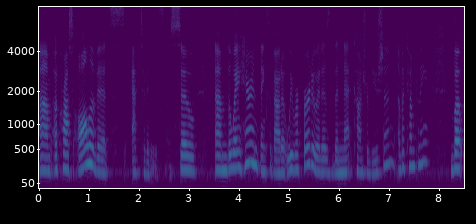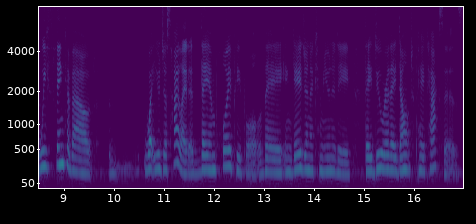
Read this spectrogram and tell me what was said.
um, across all of its activities. So um, the way Heron thinks about it, we refer to it as the net contribution of a company, but we think about what you just highlighted. They employ people, they engage in a community, they do or they don't pay taxes.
